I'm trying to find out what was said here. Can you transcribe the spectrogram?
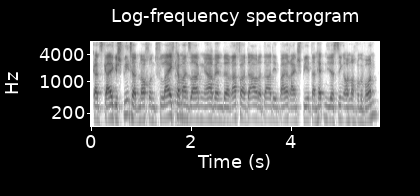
ganz geil gespielt hat noch. Und vielleicht ja. kann man sagen, ja, wenn der Rafa da oder da den Ball reinspielt, dann hätten die das Ding auch noch gewonnen.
